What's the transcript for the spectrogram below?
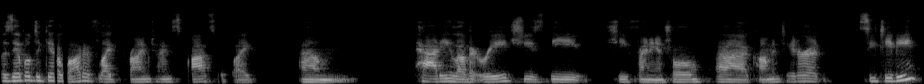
I was able to get a lot of like prime time spots with like um, Pattie Lovett-Reid. She's the chief financial uh, commentator at CTV.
